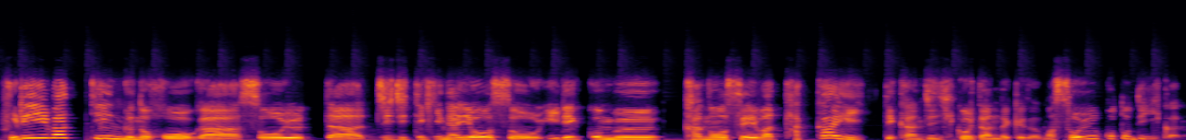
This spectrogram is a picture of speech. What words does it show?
フリーバッティングの方がそういった時事的な要素を入れ込む可能性は高いって感じに聞こえたんだけど、まあそういうことでいいかな。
